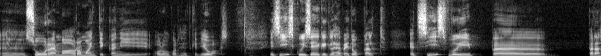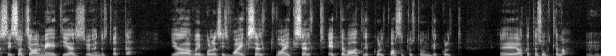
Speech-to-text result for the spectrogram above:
äh, suurema romantikani olukord hetkel jõuaks. ja siis, kui see kõik läheb edukalt, et siis võib äh, pärast siis sotsiaalmeedias ühendust võtta ja võib-olla siis vaikselt, vaikselt, ettevaatlikult, vastutustundlikult eh, hakata suhtlema mm -hmm.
